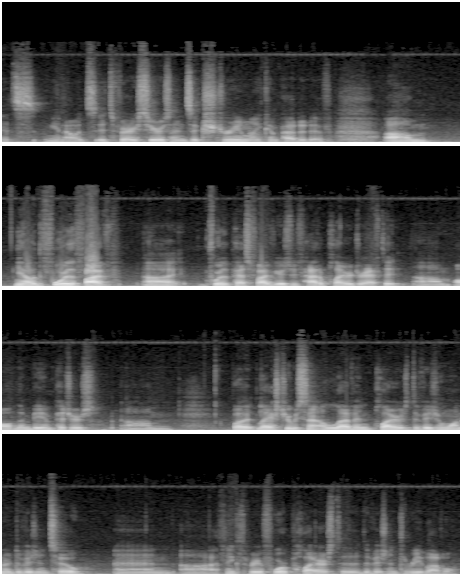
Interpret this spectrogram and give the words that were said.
It's you know, it's it's very serious and it's extremely competitive. Um, you know, for the five uh, for the past five years, we've had a player drafted, um, all of them being pitchers. Um, but last year we sent 11 players, Division One or Division Two, and uh, I think three or four players to the Division Three level.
